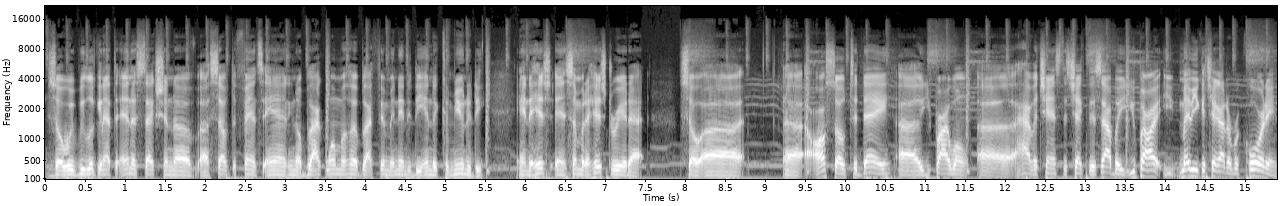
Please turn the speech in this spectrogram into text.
So we'll be looking at the intersection of uh, self-defense and you know black womanhood, black femininity in the community, and the his- and some of the history of that. So uh, uh, also today, uh, you probably won't uh, have a chance to check this out, but you probably maybe you can check out a recording.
